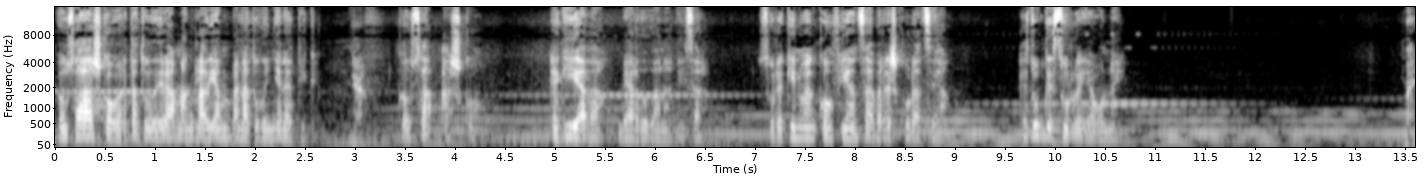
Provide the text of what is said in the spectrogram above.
Gauza asko gertatu dira mangladian banatu ginenetik. Ja. Gauza asko. Egia da behar dudana, nizar. Zurekin nuen konfiantza berreskuratzea. Ez dut gezur gehiago nahi. Bai,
